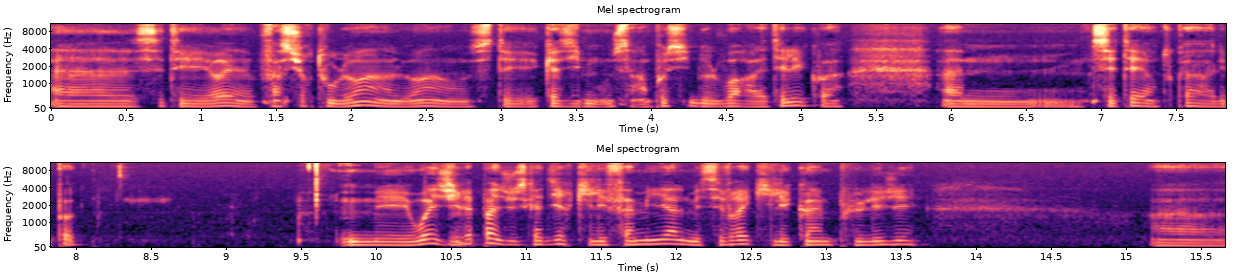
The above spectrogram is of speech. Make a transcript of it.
Euh, c'était, ouais, enfin surtout le 1, le 1, c'était quasiment, c'est impossible de le voir à la télé, quoi. Euh, c'était en tout cas à l'époque. Mais ouais, j'irais pas jusqu'à dire qu'il est familial, mais c'est vrai qu'il est quand même plus léger euh,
